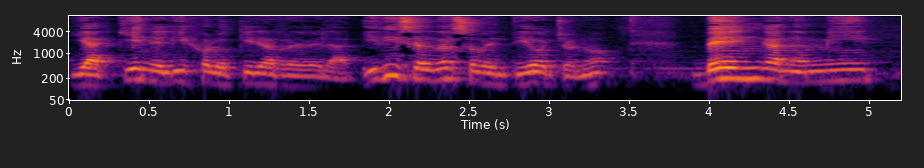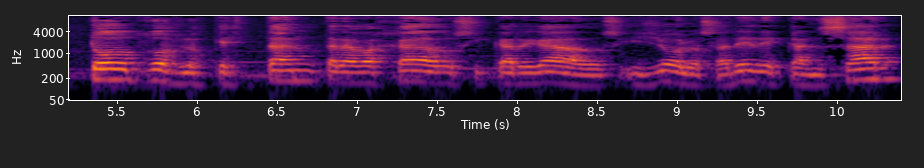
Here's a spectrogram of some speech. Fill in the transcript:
y a quien el Hijo lo quiere revelar. Y dice el verso 28, ¿no? Vengan a mí todos los que están trabajados y cargados, y yo los haré descansar.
